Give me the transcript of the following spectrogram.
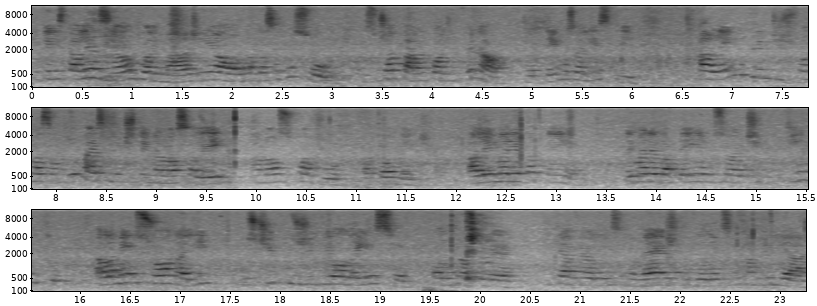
porque ele está lesando a imagem e a honra dessa pessoa. Isso já está no Código Penal, já temos ali escrito. Além do crime de difamação, o que mais que a gente tem na nossa lei a nosso favor atualmente? A Lei Maria da Penha. A Lei Maria da Penha, no seu artigo 5 ela menciona ali os tipos de violência contra a mulher, que é a violência doméstica, a violência familiar.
